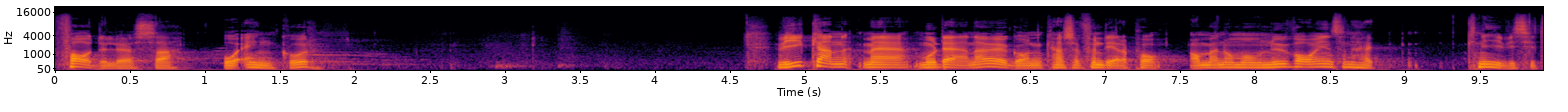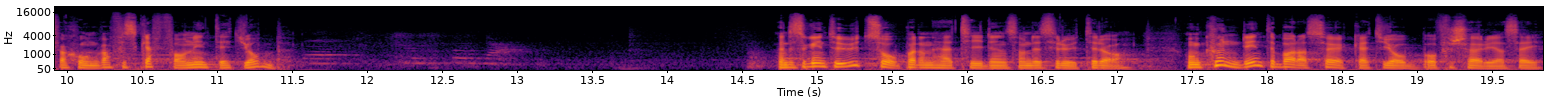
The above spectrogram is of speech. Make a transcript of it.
faderlösa och änkor. Vi kan med moderna ögon kanske fundera på, ja, men om hon nu var i en sån här knivig situation, varför skaffade hon inte ett jobb? Men det såg inte ut så på den här tiden som det ser ut idag. Hon kunde inte bara söka ett jobb och försörja sig.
